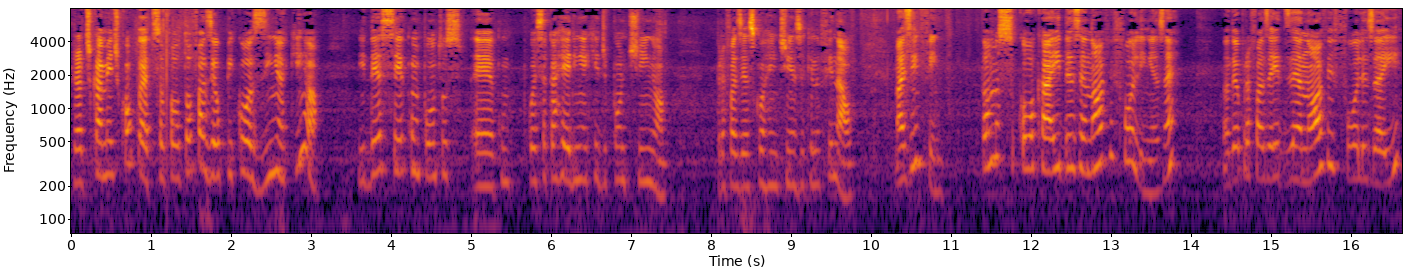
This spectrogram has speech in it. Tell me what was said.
praticamente completo. Só faltou fazer o picôzinho aqui, ó, e descer com pontos, é, com, com essa carreirinha aqui de pontinho, ó, pra fazer as correntinhas aqui no final. Mas, enfim, vamos colocar aí 19 folhinhas, né? Então, deu pra fazer 19 folhas aí,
